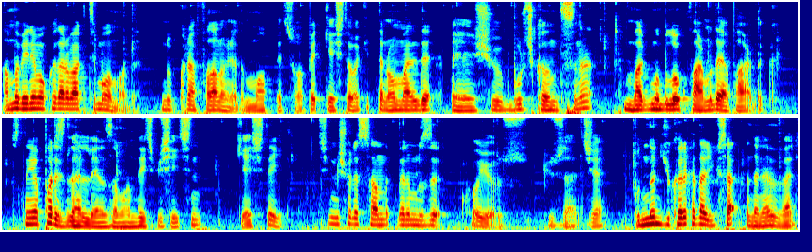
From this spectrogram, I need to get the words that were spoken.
Ama benim o kadar vaktim olmadı. Noobcraft falan oynadım. Muhabbet sohbet geçti vakit de normalde e, şu burç kalıntısına magma blok farmı da yapardık. Aslında yaparız ilerleyen zamanda hiçbir şey için geç değil. Şimdi şöyle sandıklarımızı koyuyoruz güzelce. Bunları yukarı kadar yükseltmeden evvel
